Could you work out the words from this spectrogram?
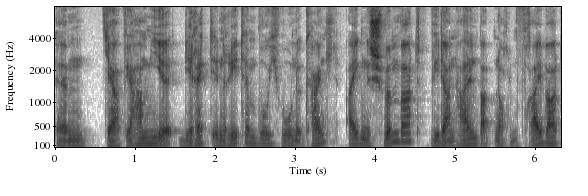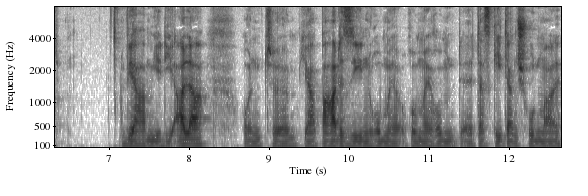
Ähm, ja, wir haben hier direkt in Rethem, wo ich wohne, kein eigenes Schwimmbad, weder ein Hallenbad noch ein Freibad. Wir haben hier die Aller und äh, ja, Badeseen rumherum, äh, das geht dann schon mal.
